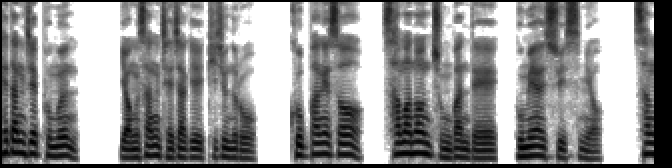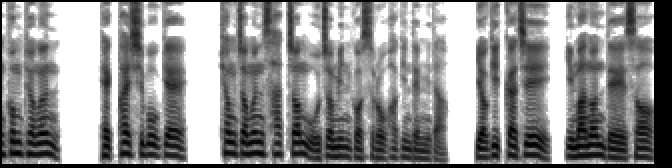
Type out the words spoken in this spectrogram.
해당 제품은 영상 제작일 기준으로 쿠팡에서 4만원 중반대에 구매할 수 있으며 상품평은 185개, 평점은 4.5점인 것으로 확인됩니다. 여기까지 2만원대에서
